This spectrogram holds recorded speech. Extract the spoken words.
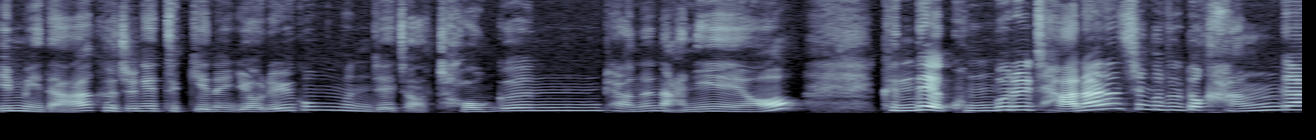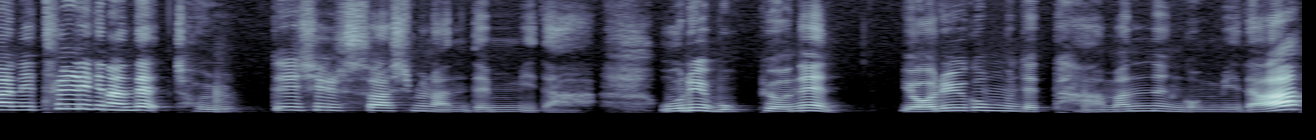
입니다. 그 중에 듣기는 17문제죠. 적은 편은 아니에요. 근데 공부를 잘하는 친구들도 간간히 틀리긴 한데 절대 실수하시면 안 됩니다. 우리 목표는 17문제 다 맞는 겁니다.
